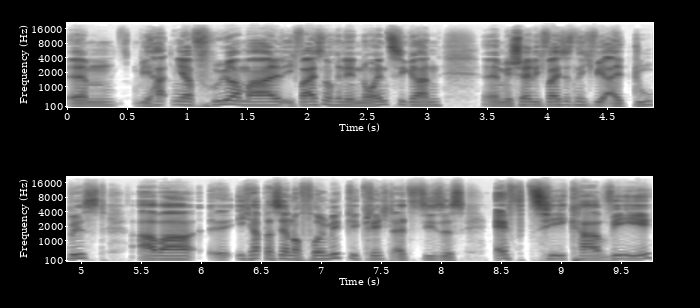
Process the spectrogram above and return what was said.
Ähm, wir hatten ja früher mal, ich weiß noch in den 90ern, äh, Michelle, ich weiß jetzt nicht, wie alt du bist, aber äh, ich habe das ja noch voll mitgekriegt, als dieses FCKW,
